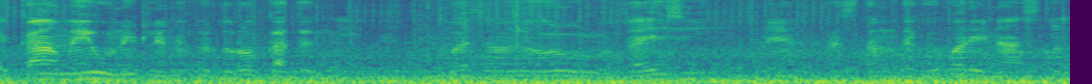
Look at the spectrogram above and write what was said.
એ કામ એવું ને એટલે નકર તો રોકાત જ નહીં. બસ હવે જાય છે ને રસ્તામાં તે ઉભારી નાસ્તો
